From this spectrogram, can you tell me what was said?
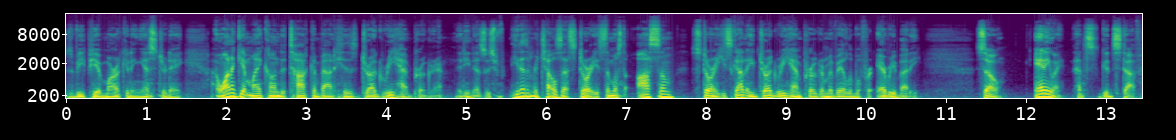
his VP of marketing yesterday. I want to get Mike on to talk about his drug rehab program that he does. He never tells that story. It's the most awesome story. He's got a drug rehab program available for everybody. So Anyway, that's good stuff.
